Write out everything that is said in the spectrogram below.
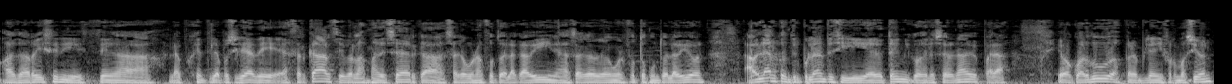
aterricen y tenga la gente la posibilidad de acercarse, verlas más de cerca, sacar una foto de la cabina, sacar alguna foto junto al avión, hablar con tripulantes y aerotécnicos de las aeronaves para evacuar dudas, para ampliar información.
